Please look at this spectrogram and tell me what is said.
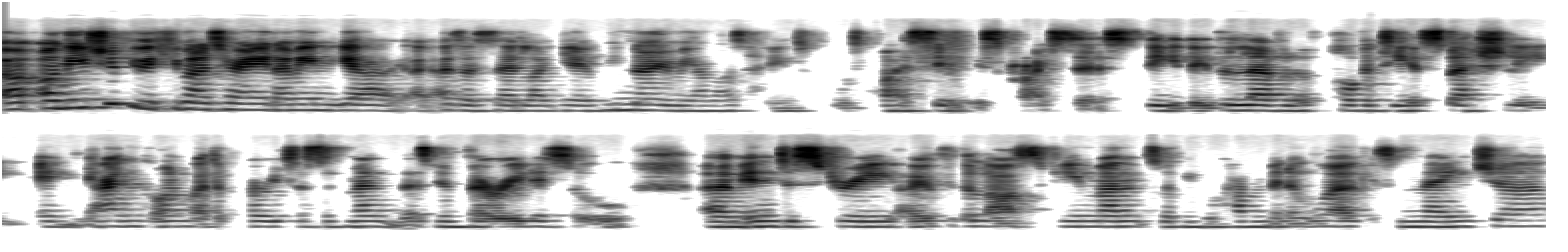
uh, on the issue of the humanitarian aid, I mean, yeah, as I said, like, you know, we know Myanmar is heading towards quite a serious crisis. The, the, the level of poverty, especially in Yangon, where the protests have meant there's been very little um, industry over the last few months, where people haven't been at work, it's major.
